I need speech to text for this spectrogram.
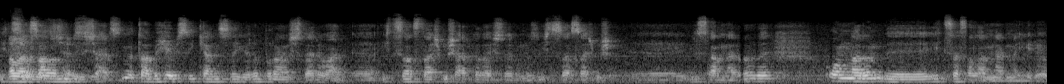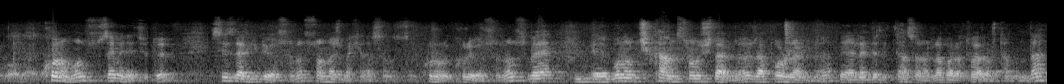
ihtisas Alanımız alanımız içerisinde. içerisinde. Tabii hepsi kendisine göre branşları var. E, ihtisaslaşmış arkadaşlarımız, ihtisaslaşmış e, insanlar var ve onların e, ihtisas alanlarına giriyor bu olaylar. Konumuz zemin etüdü. Sizler gidiyorsunuz, sondaj makinesini kur- kuruyorsunuz ve e, bunun çıkan sonuçlarını, raporlarını değerlendirdikten sonra laboratuvar ortamında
